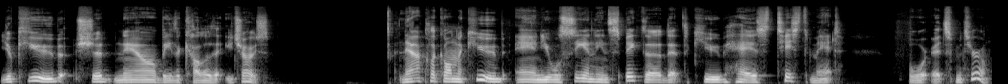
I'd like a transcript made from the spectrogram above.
Your cube should now be the color that you chose. Now click on the cube and you will see in the inspector that the cube has test mat for its material.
